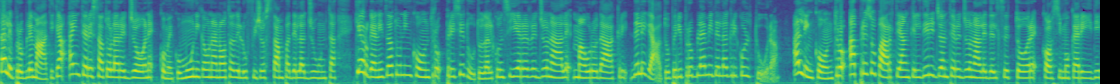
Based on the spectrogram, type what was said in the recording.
Tale problematica ha interessato la Regione, come comunica una nota dell'ufficio stampa della Giunta, che ha organizzato un incontro presieduto dal consigliere regionale Mauro Dacri, delegato per i problemi dell'agricoltura. All'incontro ha preso parte anche il dirigente regionale del settore, Cosimo Caridi,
